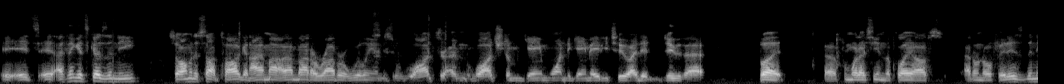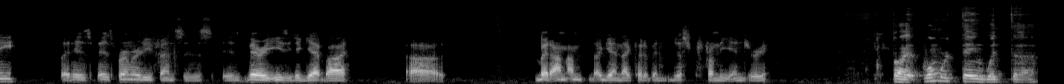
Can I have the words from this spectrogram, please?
It, it's it, I think it's because of the knee. So I'm gonna stop talking. I'm not, I'm not a Robert Williams watcher. I haven't watched him game one to game 82. I didn't do that, but uh, from what I see in the playoffs, I don't know if it is the knee, but his his perimeter defense is is very easy to get by. Uh, but I'm, I'm again that could have been just from the injury. But one more thing with the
